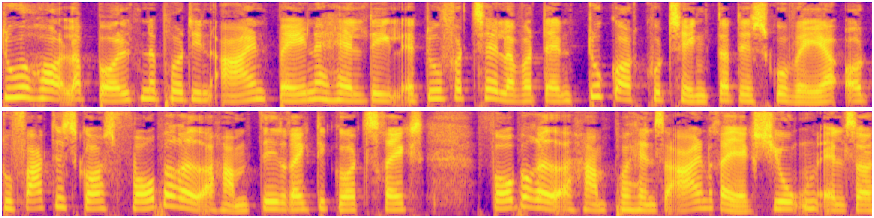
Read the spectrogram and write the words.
du holder boldene på din egen banehalvdel, at du fortæller, hvordan du godt kunne tænke dig, det skulle være, og du faktisk også forbereder ham, det er et rigtig godt trick, forbereder ham på hans egen reaktion, altså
